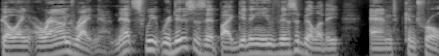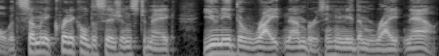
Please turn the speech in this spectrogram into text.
going around right now. NetSuite reduces it by giving you visibility and control. With so many critical decisions to make, you need the right numbers and you need them right now.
